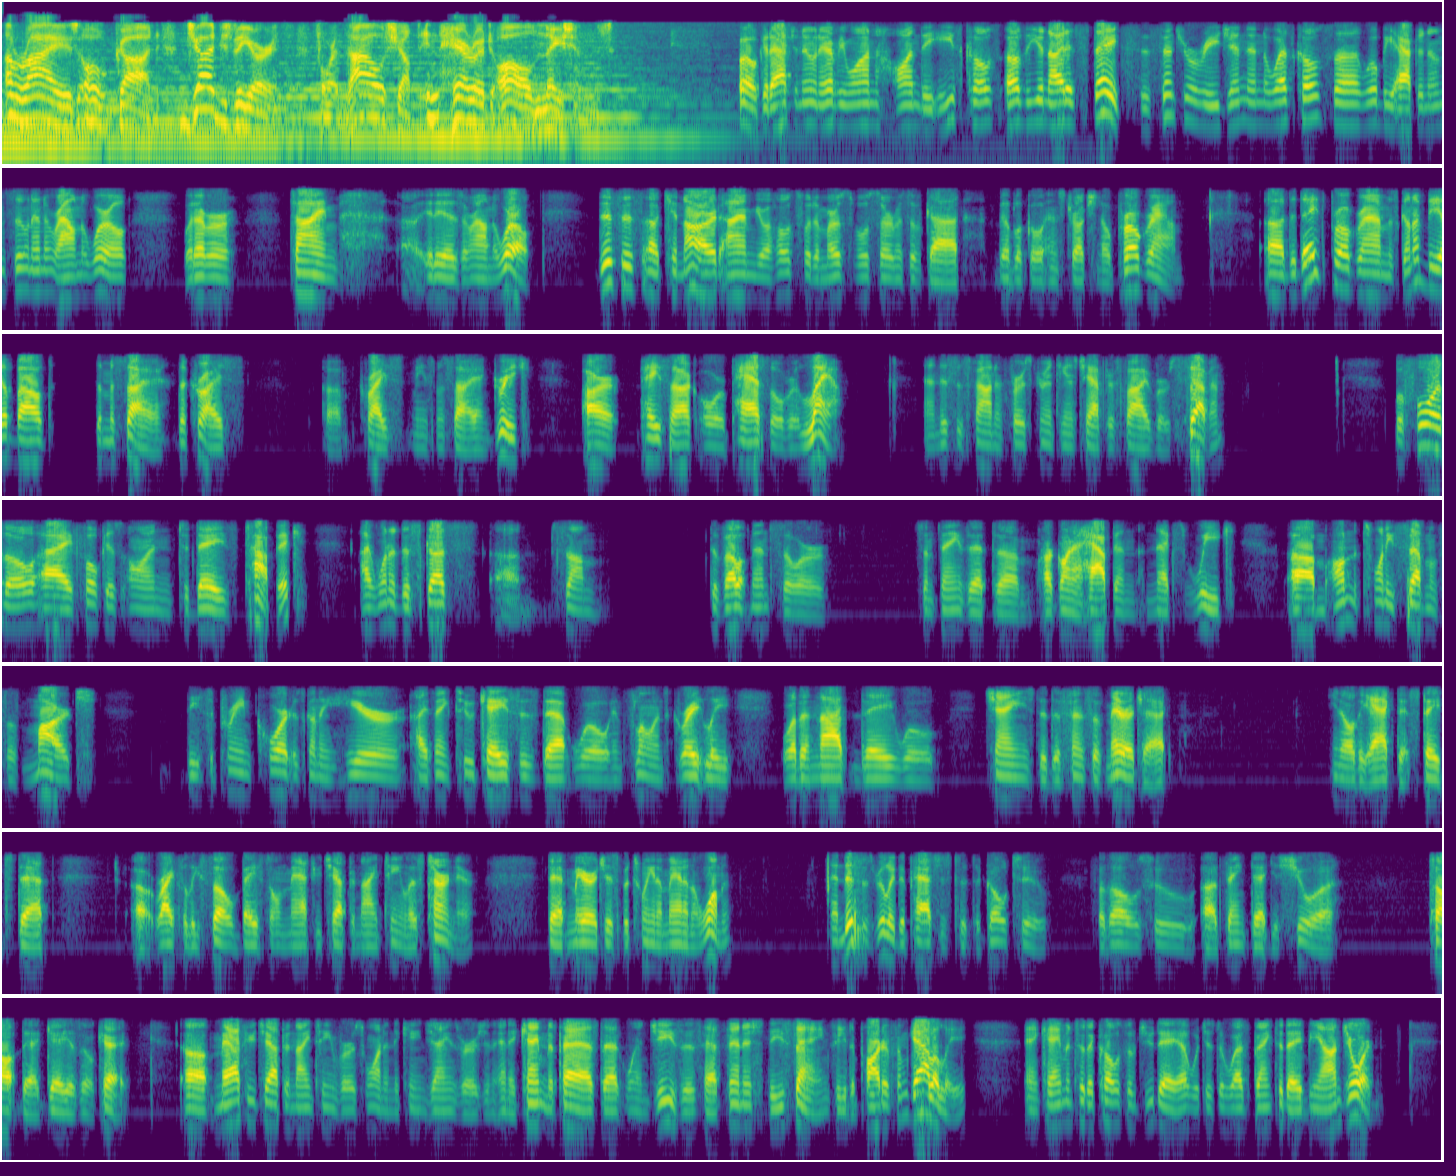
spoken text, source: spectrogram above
Arise, O God, judge the earth, for thou shalt inherit all nations. Well, good afternoon, everyone on the east coast of the United States. The central region and the west coast uh, will be afternoon soon, and around the world, whatever time uh, it is around the world. This is uh, Kennard. I am your host for the Merciful Servants of God Biblical Instructional Program. Uh, today's program is going to be about the Messiah, the Christ, uh, Christ means Messiah in Greek, our Pesach or Passover lamb. And this is found in 1 Corinthians chapter 5 verse 7. Before though I focus on today's topic, I want to discuss um, some developments or some things that um, are going to happen next week. Um, on the 27th of March, the Supreme Court is going to hear, I think, two cases that will influence greatly whether or not they will change the Defense of Marriage Act. You know, the act that states that, uh, rightfully so, based on Matthew chapter 19, let's turn there, that marriage is between a man and a woman. And this is really the passage to, to go to for those who uh, think that Yeshua taught that gay is okay uh, Matthew chapter 19, verse 1 in the King James Version. And it came to pass that when Jesus had finished these sayings, he departed from Galilee and came into the coast of Judea, which is the west bank today, beyond Jordan.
